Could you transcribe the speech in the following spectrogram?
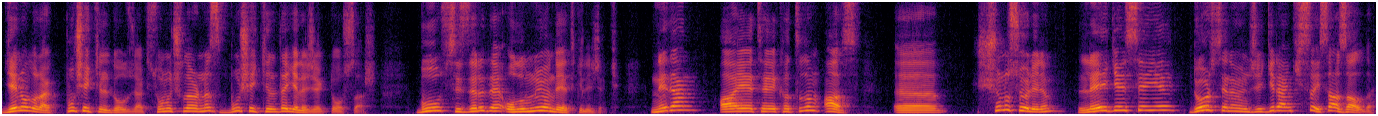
genel olarak bu şekilde olacak. Sonuçlarınız bu şekilde gelecek dostlar. Bu sizleri de olumlu yönde etkileyecek. Neden AYT'ye katılım az? Ee, şunu söyleyelim. LGS'ye 4 sene önce giren kişi sayısı azaldı.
